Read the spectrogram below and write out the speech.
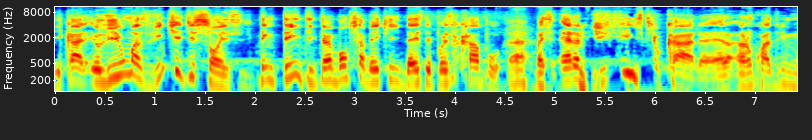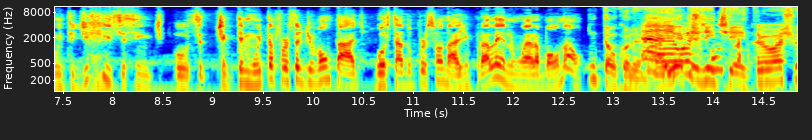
E, cara, eu li umas 20 edições. Tem 30, então é bom saber que 10 depois acabou. Ah, Mas era difícil, cara. Era, era um quadrinho muito difícil, assim. Tipo, você tinha que ter muita força de vontade, gostar do personagem pra ler. Não era bom, não. Então, Conema, aí eu é que a gente entra. Eu acho,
